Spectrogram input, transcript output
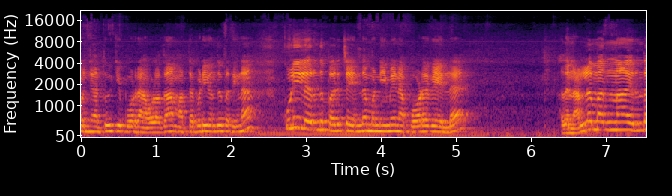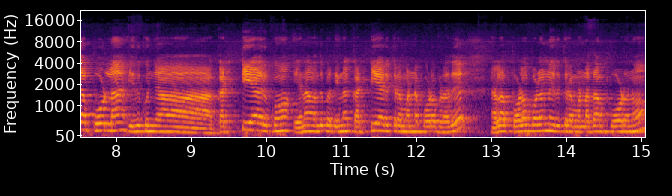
கொஞ்சம் தூக்கி போடுறேன். அவ்வளோதான் மற்றபடி வந்து பார்த்திங்கன்னா குழியிலேருந்து பறித்த எந்த மண்ணையுமே நான் போடவே இல்லை. அது நல்ல மண்ணாக இருந்தால் போடலாம். இது கொஞ்சம் கட்டியாக இருக்கும். ஏன்னா வந்து பார்த்திங்கன்னா கட்டியாக இருக்கிற மண்ணை போடக்கூடாது. நல்லா பொல பொலன்னு இருக்கிற மண்ணை தான் போடணும்.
